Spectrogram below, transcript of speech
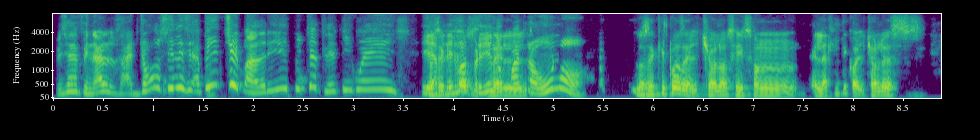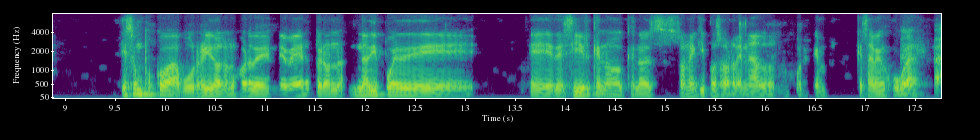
pues al final, o sea, yo sí decía, pinche Madrid, pinche Atleti, güey. Y Los perdiendo del- 4 a 1. Los equipos del Cholo sí son. El Atlético del Cholo es, es un poco aburrido a lo mejor de, de ver, pero no- nadie puede eh, decir que no, que no es- son equipos ordenados, ¿no? Por ejemplo, que saben jugar. Es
